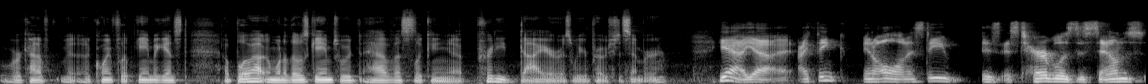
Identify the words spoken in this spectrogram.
we're kind of a coin flip game against, a blowout in one of those games would have us looking uh, pretty dire as we approach December. Yeah, yeah. I think, in all honesty, as, as terrible as this sounds,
